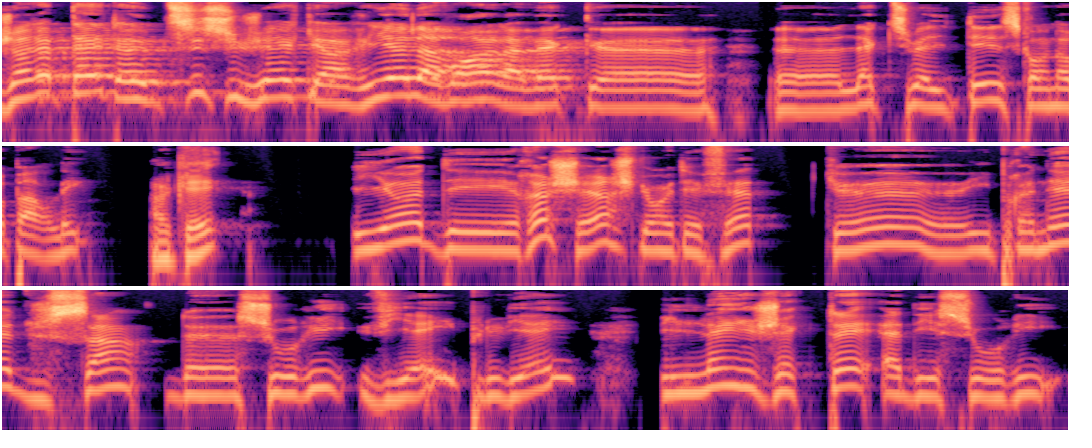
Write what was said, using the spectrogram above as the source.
J'aurais peut-être un petit sujet qui n'a rien à voir avec euh, euh, l'actualité, ce qu'on a parlé. OK. Il y a des recherches qui ont été faites qu'ils prenaient du sang de souris vieilles, plus vieilles, ils l'injectaient à des souris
